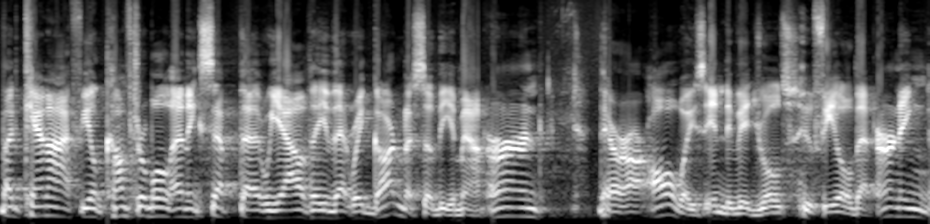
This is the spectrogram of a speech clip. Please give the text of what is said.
but can I feel comfortable and accept the reality that regardless of the amount earned, there are always individuals who feel that earning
